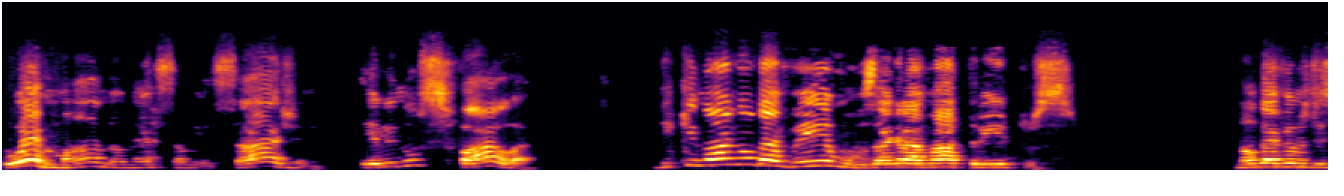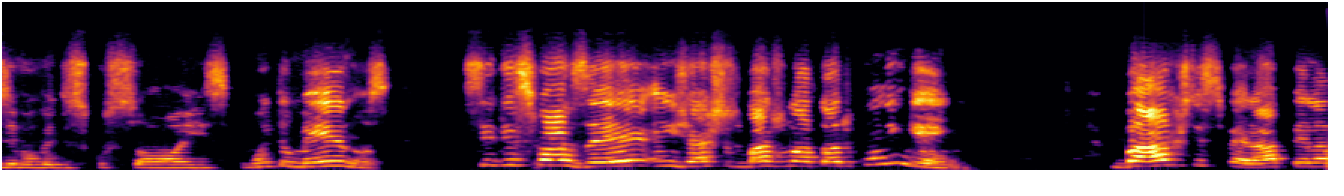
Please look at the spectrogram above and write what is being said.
O Emmanuel, nessa mensagem, ele nos fala de que nós não devemos agravar atritos, não devemos desenvolver discussões, muito menos se desfazer em gestos bajulatórios com ninguém. Basta esperar pela,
